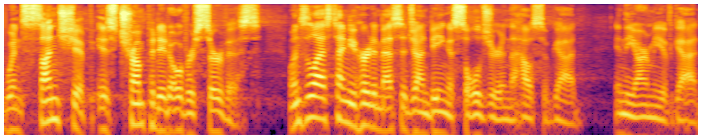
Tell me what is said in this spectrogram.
when sonship is trumpeted over service. When's the last time you heard a message on being a soldier in the house of God, in the army of God?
